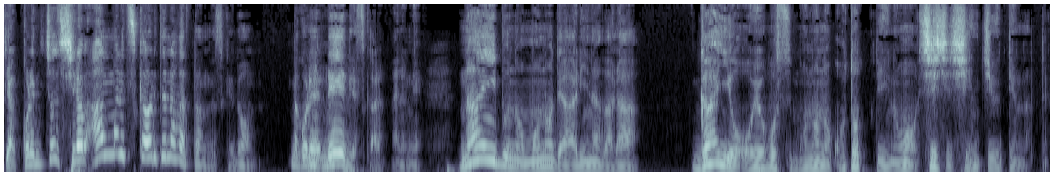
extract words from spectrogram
いや、これちょっと調べ、あんまり使われてなかったんですけど、まあこれ例ですから、あのね、内部のものでありながら、害を及ぼすもののことっていうのを死死心中っていうんだって。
